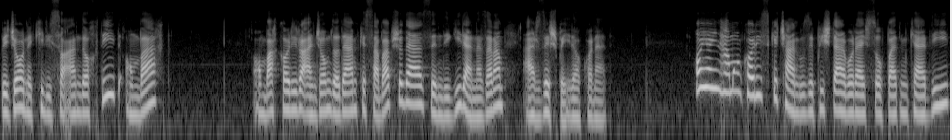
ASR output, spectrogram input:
به جان کلیسا انداختید آن وقت آن وقت کاری را انجام دادم که سبب شده است زندگی در نظرم ارزش پیدا کند. آیا این همان کاری است که چند روز پیش دربارهش صحبت می کردید؟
